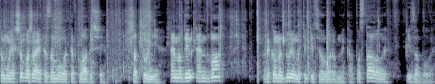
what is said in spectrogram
Тому, якщо бажаєте замовити вкладиші шатунні N1, N2, рекомендуємо тільки цього виробника. Поставили і забули.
